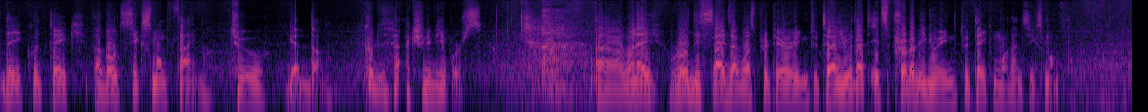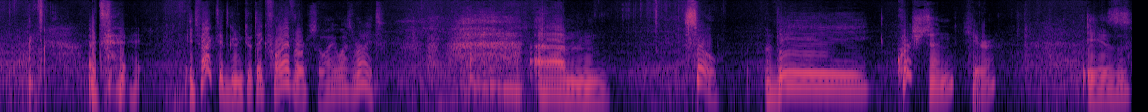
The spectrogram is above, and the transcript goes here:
they could take about six months time to get done. Could actually be worse. Uh, when I wrote these slides, I was preparing to tell you that it's probably going to take more than six months. in fact, it's going to take forever, so I was right. Um, so, the question here is,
